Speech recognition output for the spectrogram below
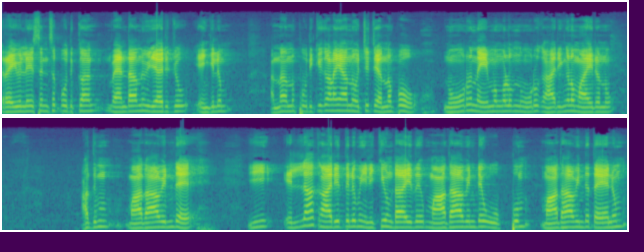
ഡ്രൈവിംഗ് ലൈസൻസ് പുതുക്കാൻ വേണ്ടാന്ന് വിചാരിച്ചു. എങ്കിലും അന്ന് അന്ന് പുതുക്കി കളയാമെന്ന് വെച്ച് ചെന്നപ്പോൾ നൂറ് നിയമങ്ങളും നൂറ് കാര്യങ്ങളുമായിരുന്നു. അതും മാതാവിന്റെ ഈ എല്ലാ കാര്യത്തിലും എനിക്കുണ്ടായത് മാതാവിന്റെ ഉപ്പും മാതാവിന്റെ തേനും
